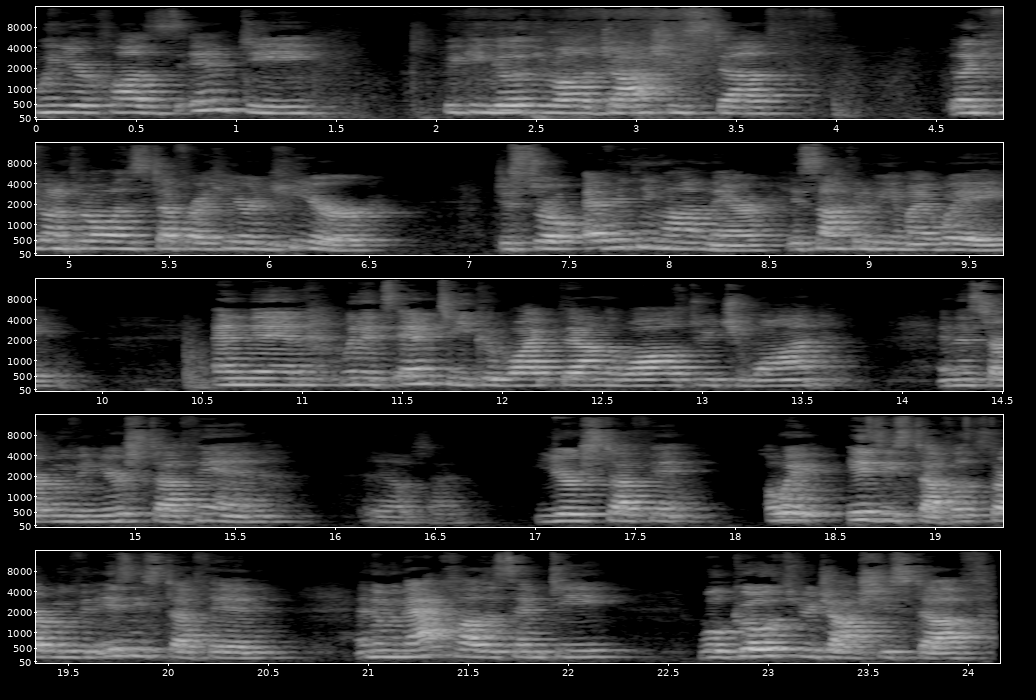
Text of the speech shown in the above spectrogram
when your closet's empty, we can go through all Joshy's stuff like if you want to throw all his stuff right here and here, just throw everything on there. It's not going to be in my way. And then when it's empty, you could wipe down the walls, do what you want, and then start moving your stuff in. The outside. Your stuff in. Oh wait, Izzy stuff. Let's start moving Izzy stuff in. And then when that closet's empty, we'll go through Josh's stuff.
